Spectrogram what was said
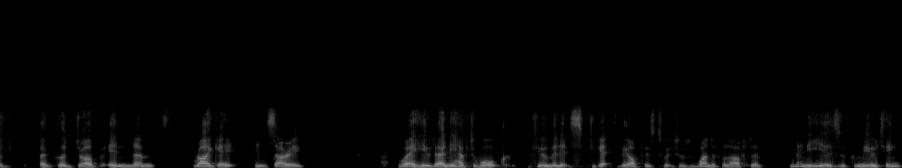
a, a good job in um, Reigate in Surrey, where he would only have to walk a few minutes to get to the office, which was wonderful after many years of commuting.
